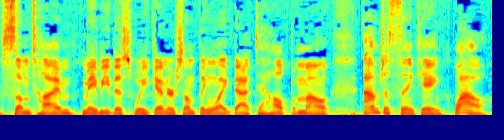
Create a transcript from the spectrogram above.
sometime, maybe this weekend or something like that, to help him out. I'm just thinking, wow,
